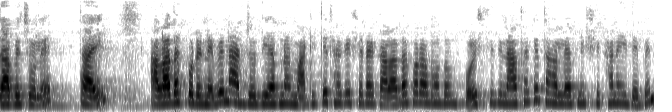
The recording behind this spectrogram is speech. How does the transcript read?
যাবে চলে। তাই আলাদা করে নেবেন। আর যদি আপনার মাটিতে থাকে সেটাকে আলাদা করার মতন পরিস্থিতি না থাকে, তাহলে আপনি সেখানেই দেবেন।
